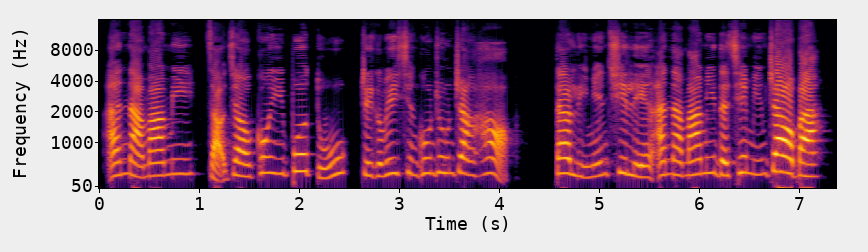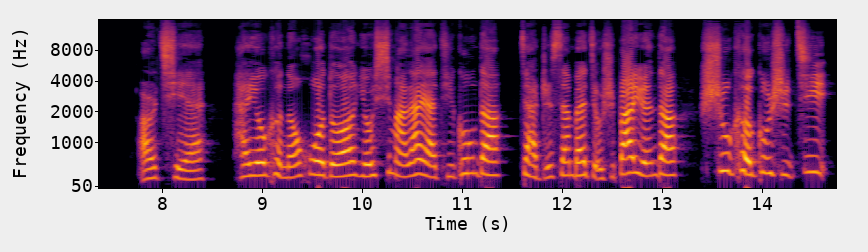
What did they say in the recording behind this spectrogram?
“安娜妈咪早教公益播读”这个微信公众账号，到里面去领安娜妈咪的签名照吧。而且还有可能获得由喜马拉雅提供的价值三百九十八元的舒克故事机，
